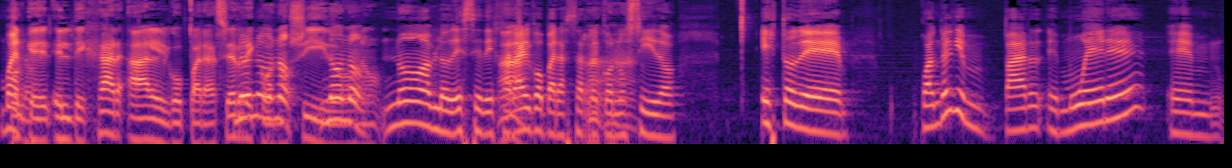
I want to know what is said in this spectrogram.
bueno, Porque el, dejar algo para ser reconocido. No, no, no, no, hablo de ese dejar ah. algo para ser ah, ah. reconocido. Esto de cuando alguien par, eh, muere, em,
